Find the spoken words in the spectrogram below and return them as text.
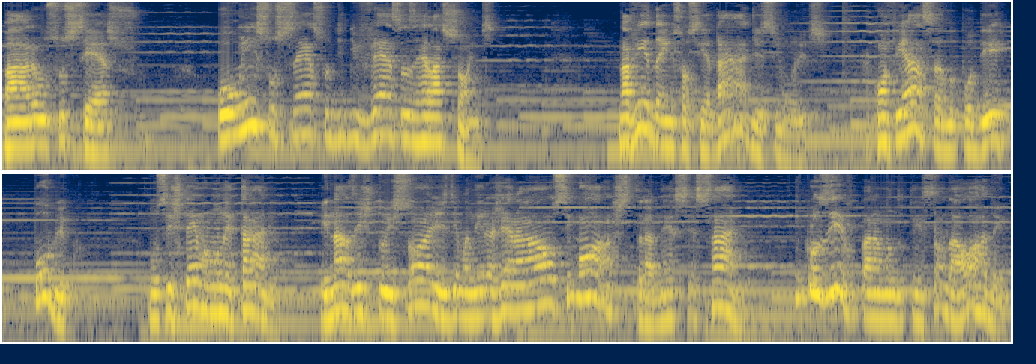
para o sucesso ou insucesso de diversas relações. Na vida em sociedade, senhores, a confiança no poder público, no sistema monetário e nas instituições de maneira geral se mostra necessária, inclusive para a manutenção da ordem.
